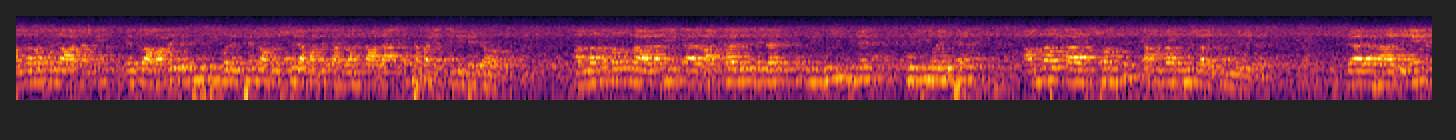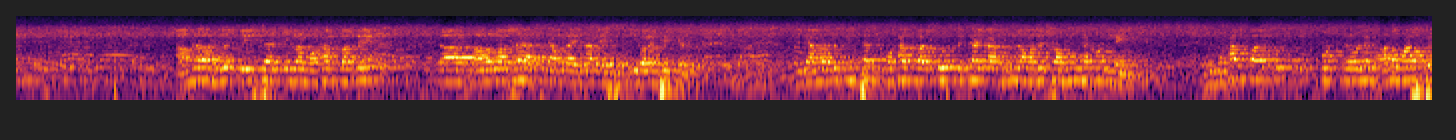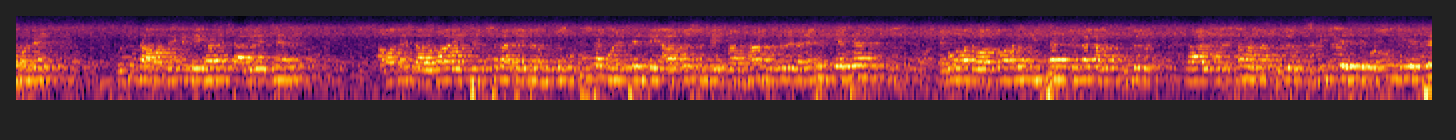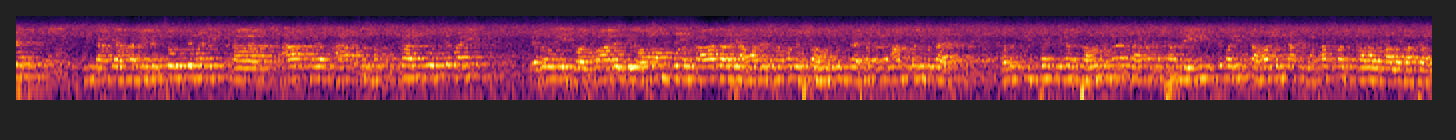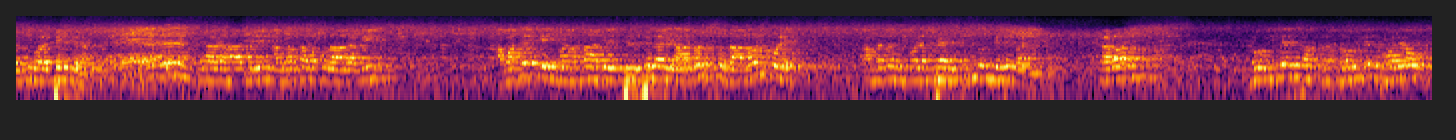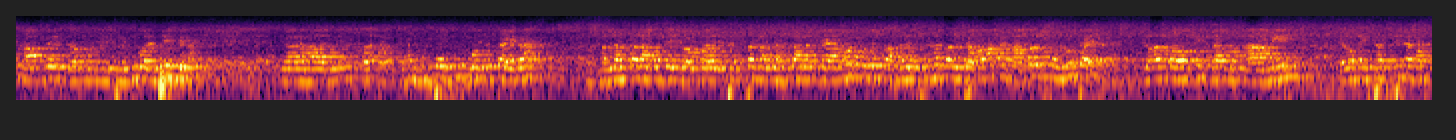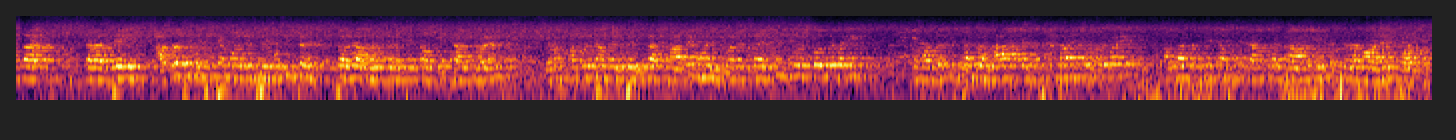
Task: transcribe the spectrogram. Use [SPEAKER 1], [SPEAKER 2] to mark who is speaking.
[SPEAKER 1] আল্লাহ রাবুল আলমী যেহেতু আমাদেরকে সৃষ্টি করেছেন, অবশ্যই আমাদেরকে আল্লাহ তালা কাছাকাছি ফিরে যেতে হবে। আল্লাহ রাবুল আলমী তার বাচ্চাদের যেটা তিনি খুশি হয়েছেন আমরা তার সন্তুষ্ট আমরা খুশি হাজিরেন, আমরা হজরত ইসলাম মহাব্বাতে তার ভালোবাসায় আজকে আমরা এখানে এসেছি। বলে যদি আমরা যদি ইচ্ছাকে মহাব্বাত করতে চাই জন্য আমাদের সম্মুখ এখন নেই। মহাব্বাত করতে হলে, ভালোবাসতে হলে হুজুর আমাদেরকে যেভাবে চালিয়েছেন আমাদের দরবার এই সিলসিলা যেভাবে হুজুর প্রতিষ্ঠা করেছেন, যে আদর্শ, যে মানহান হুজুর এটা রেখে দিয়েছেন, এবং আমাদের বর্তমান হলো বিশ্বাস জন্য আল্লাহ হুজুর তার স্থান আল্লাহ হুজুর নির্দেশ যে বসিয়ে দিয়েছেন তাকে আমরা মেনে চলতে পারি, তার হাত হাত শক্তিশালী করতে পারি, এবং এই দরবারের যে অসম্পূর্ণ কাজ আছে আমাদের সকলের সহযোগিতায় সকলের আন্তরিকতায় তাদের শিক্ষার্থীরা সহযোগিতা তাদের সামনে এগিয়ে দিতে পারি তাহলে তাকে মহাত্মা করার ভালোবাসা হবে। কি বলে ঠিক না? আল্লাহ আলমী আমাদেরকে এই মানহাজ সিলসিলায় আদর্শ লালন করে আমরা তো জীবনের দিন যেতে পারি। কারণ নবীদের নবীদের ঘরেও কাপের জন্ম কি বলে ঠিক না এখানে কিছু বলতে চাই না? আল্লাহ তালা আমাদের দরবারে সন্তান আল্লাহ তালাকে এমন পর্যন্ত সুন্দর তাদের জামাতের আদর্শ অনুযায়ী তারা তহফিক যেমন আমিন। এবং এই শাস্তিনা মামলার তারা যেই আদর্শ শিক্ষা করেছেন সেই প্রতিষ্ঠান স্তরে তালা সেই দান করেন। এবং সকলে আমরা এই চেষ্টা খাদে হয়ে জীবনের করতে করে করতে পারি হাত করতে পারি। আল্লাহ সেই দান করেন। আমি আসসালামু আলাইকুম।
